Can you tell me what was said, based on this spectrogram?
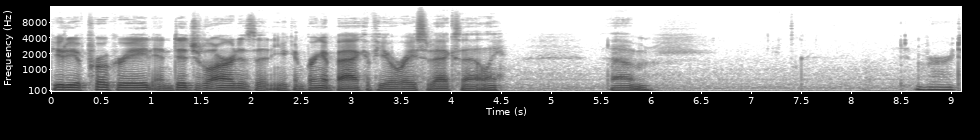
Beauty of Procreate and digital art is that you can bring it back if you erase it accidentally. Um, invert.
